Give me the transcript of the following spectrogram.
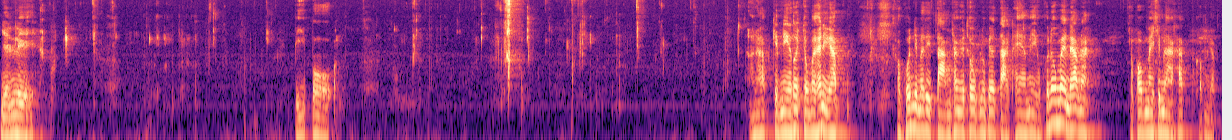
เยนลีปีโป้เอานะครับคลิปนี้ก็ต้องจบไปแค่นี้ครับ ขอบคุณที่มาติดตามช่อง YouTube ลูกเพจตากแท้ไม่ขอบคุณทุกเม่นนะครับนะจะพบในคลิปหน้าครับ ขอบคุณครับ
